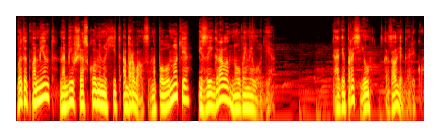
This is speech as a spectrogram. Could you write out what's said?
В этот момент набивший оскомину хит оборвался на полуноте и заиграла новая мелодия. «Как и просил», — сказал я Гарику.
